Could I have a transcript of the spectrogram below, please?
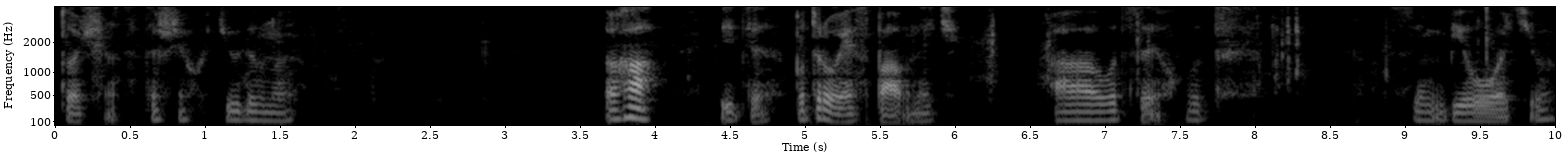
Точно, це те, що я хотів давно. Ага, дивіться, по троє спавнить. А оцих от симбіотів.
